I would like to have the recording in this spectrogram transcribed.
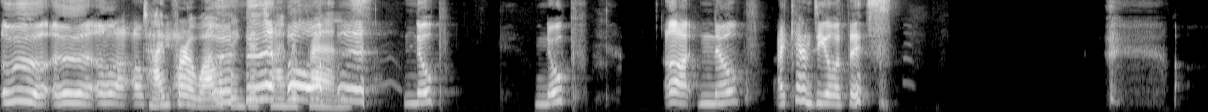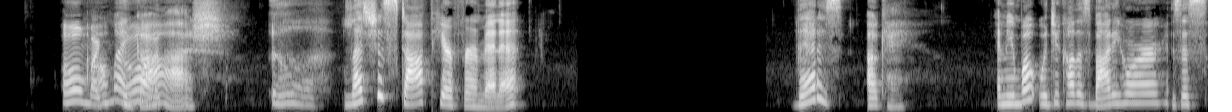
uh, uh, uh, okay, Time for a um, walloping good time with friends. Nope. Nope. Uh, nope. I can't deal with this. Oh my, oh my god. gosh. Ugh. Let's just stop here for a minute. That is okay. I mean, what would you call this body horror? Is this,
